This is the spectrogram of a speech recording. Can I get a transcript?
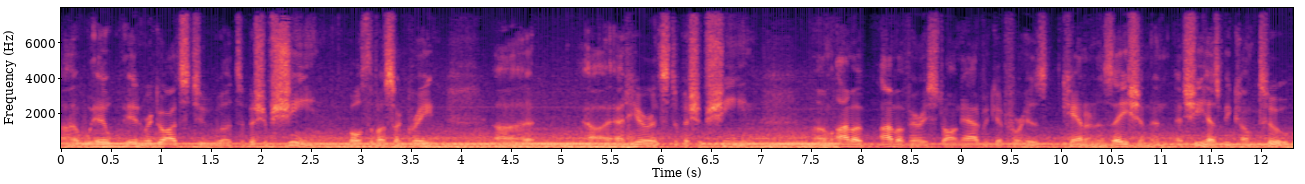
uh, in regards to uh, to Bishop Sheen. Both of us are great uh, adherents to Bishop Sheen. Um, I'm a I'm a very strong advocate for his canonization, and, and she has become too.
